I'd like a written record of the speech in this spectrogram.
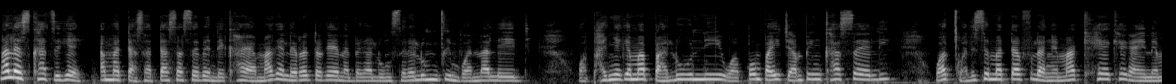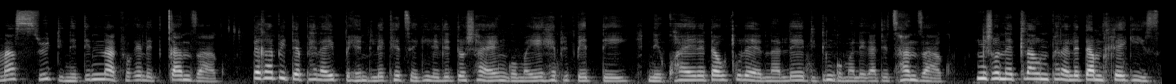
Ngalesikhathi ke amatasatasa asebenza ekhaya make leredo ke yena bekalungiselela umcimbi wanaledi. Waphanyeka emabhaluni wapompa i-jumping castle wagcwalisa ematafula ngemakhekhe kanye nemaswidi netinatfo ke leticandzako. Bekapite phela ibhendi lekhethekile letoshaya ingoma ye-happy birthday nekhwaye letawuculela naledi tingoma lekade tsandzako. Ngisho neclown phela letamhlekisa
